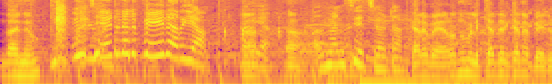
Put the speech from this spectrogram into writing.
എന്തായാലും ഈ ചേട്ടനൊരു പേരറിയാം. മനസ്സിൽ വെച്ചോട്ടാ കാരണം വേറെ ഒന്നും വിളിക്കാതിരിക്കാനാ പേര്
